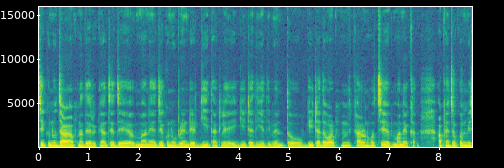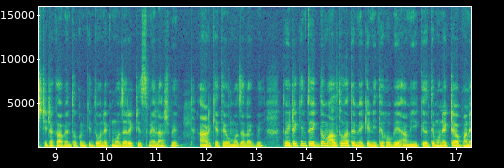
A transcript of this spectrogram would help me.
যে কোনো যা আপনাদের কাছে যে মানে যে কোনো ব্র্যান্ডের ঘি থাকলে এই ঘিটা দিয়ে দিবেন। তো ঘিটা দেওয়ার কারণ হচ্ছে মানে আপনি যখন মিষ্টিটা খাবেন তখন কিন্তু অনেক মজার একটি স্মেল আসবে, আর খেতেও মজা লাগবে। তো এটা কিন্তু একদম আলতো হাতে মেখে নিতে হবে। আমি তেমন একটা মানে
